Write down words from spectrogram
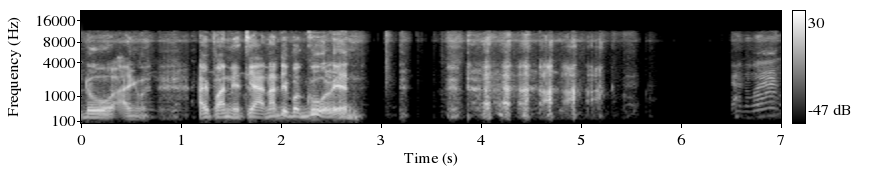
Aduh, aing aing panitiana dibegulin. Kan mang.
